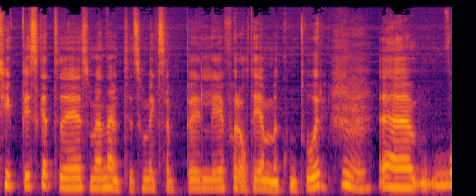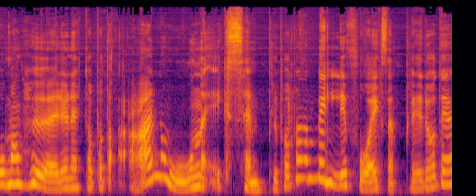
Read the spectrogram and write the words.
Typisk etter, som jeg nevnte som eksempel i forhold til hjemmekontor. Mm. Eh, hvor man hører nettopp at det er noen eksempler på det, men veldig få eksempler. og det,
